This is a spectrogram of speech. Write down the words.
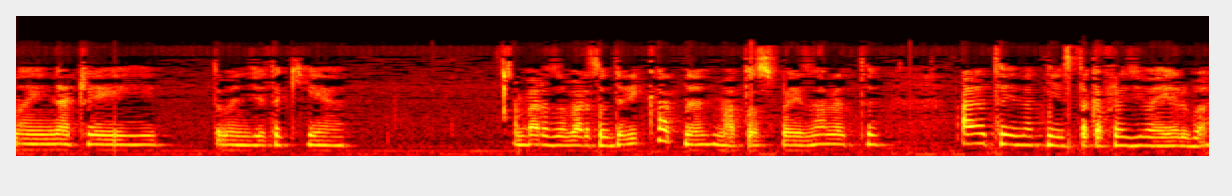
no inaczej to będzie takie bardzo, bardzo delikatne, ma to swoje zalety, ale to jednak nie jest taka prawdziwa yerba.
